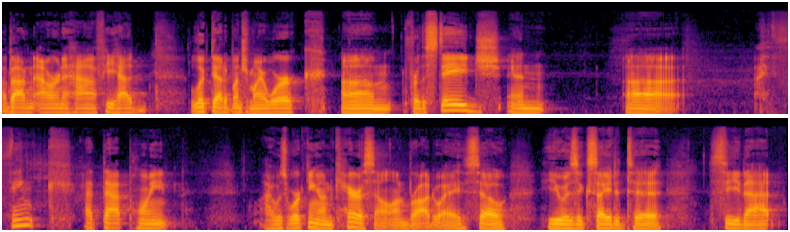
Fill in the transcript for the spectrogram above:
about an hour and a half. He had looked at a bunch of my work um, for the stage, and uh, I think at that point I was working on Carousel on Broadway, so he was excited to see that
